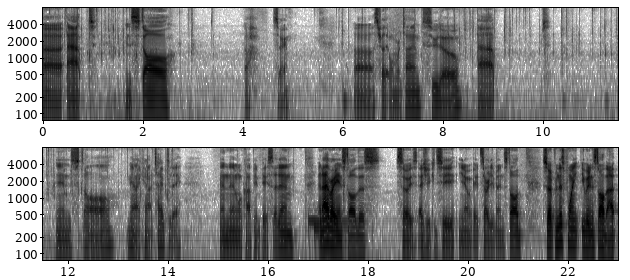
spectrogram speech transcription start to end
uh, apt install. Oh, sorry. Uh, let's try that one more time. sudo apt install. Man, I cannot type today. And then we'll copy and paste that in. And I've already installed this. So as you can see, you know, it's already been installed. So from this point, you would install that.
